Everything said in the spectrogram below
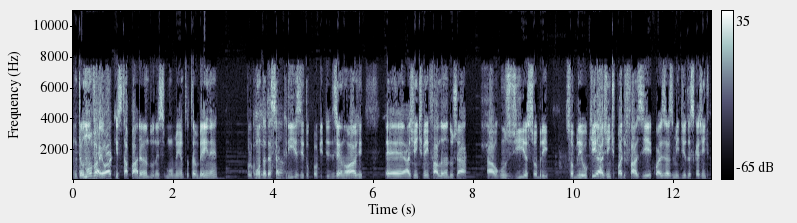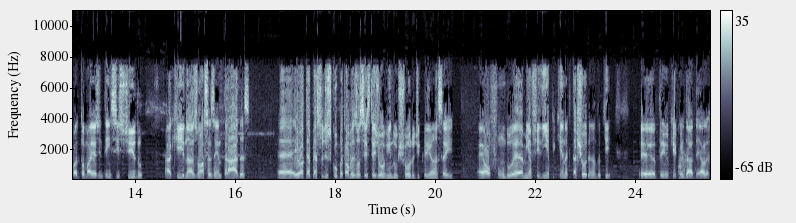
Então, Nova York está parando nesse momento também, né? Por conta Isso. dessa crise do Covid-19. É, a gente vem falando já há alguns dias sobre, sobre o que a gente pode fazer, quais as medidas que a gente pode tomar, e a gente tem insistido aqui nas nossas entradas É, eu até peço desculpa, talvez você esteja ouvindo um choro de criança aí é, ao fundo. É a minha filhinha pequena que está chorando aqui. É, eu tenho que cuidar dela.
